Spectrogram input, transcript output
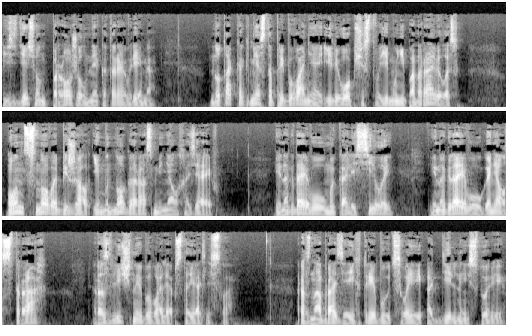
И здесь он прожил некоторое время. Но так как место пребывания или общество ему не понравилось, он снова бежал и много раз менял хозяев. Иногда его умыкали силой, иногда его угонял страх. Различные бывали обстоятельства. Разнообразие их требует своей отдельной истории.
